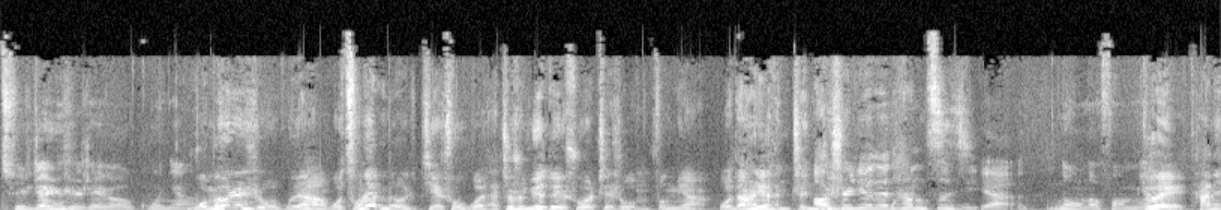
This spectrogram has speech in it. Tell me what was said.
去认识这个姑娘。我没有认识过姑娘，我从来没有接触过她，就是乐队说这是我们封面，我当时也很震惊。哦，是乐队他们自己弄的封面。，对他那，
